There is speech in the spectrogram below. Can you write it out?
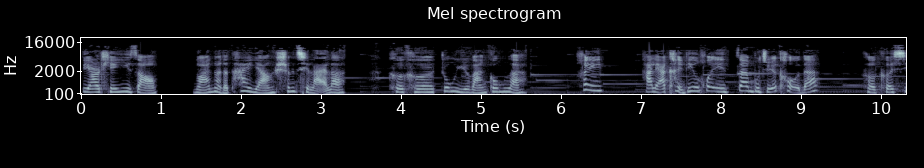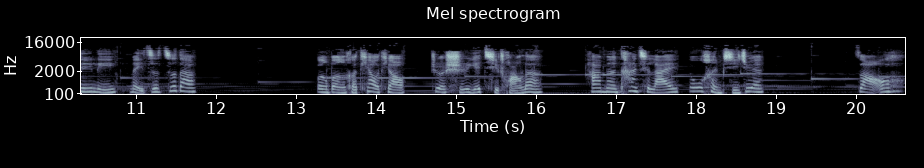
第二天一早，暖暖的太阳升起来了，科科终于完工了。嘿，他俩肯定会赞不绝口的。可可心里美滋滋的。蹦蹦和跳跳这时也起床了，他们看起来都很疲倦。早，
